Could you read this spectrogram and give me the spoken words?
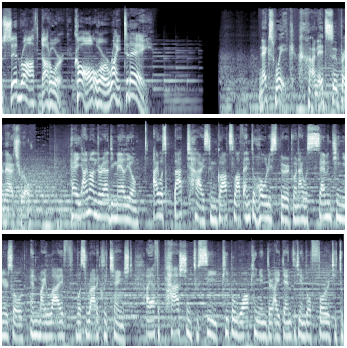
sidroth.org. Call or write today. Next week on It's Supernatural. Hey, I'm Andrea Di Melio. I was baptized in God's love and the Holy Spirit when I was 17 years old, and my life was radically changed. I have a passion to see people walking in their identity and authority to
